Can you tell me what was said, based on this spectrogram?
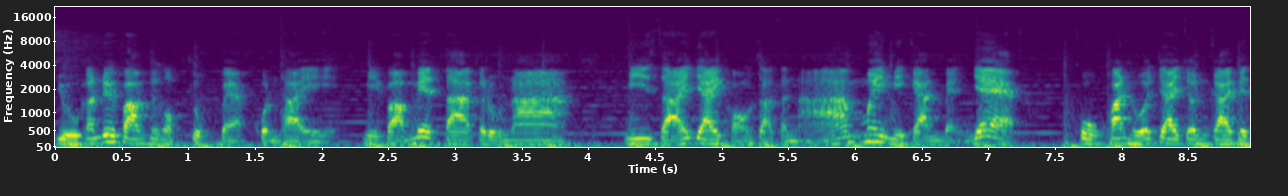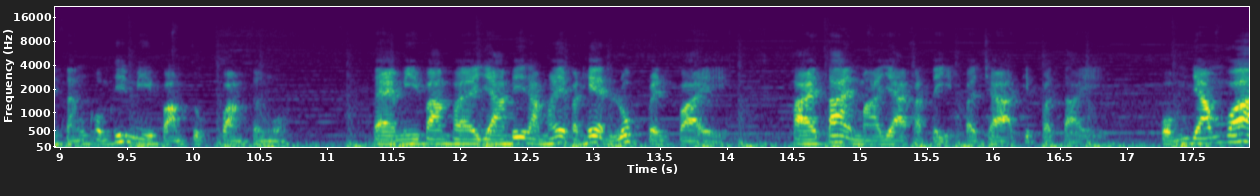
อยู่กันด้วยความสงบสุขแบบคนไทย มีความเมตตากรุณา มีสายใยของศาสนาไม่มีการแบ่งแยก ผูกพันหัวใจจนกลายเป็นสังคมที่มีความสุขความสงบ แต่มีความพยายามที่ทำให้ประเทศลุกเป็นไฟ ภายใต้มายาคติประชาธิปไตย ผมย้ำว่า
